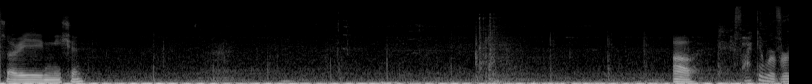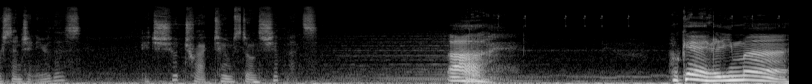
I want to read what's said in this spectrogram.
story mission. Oh, If I can reverse engineer this, it should track Tombstone's shipments. ah. Okay, lima.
